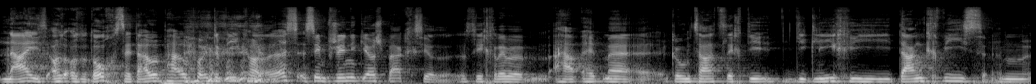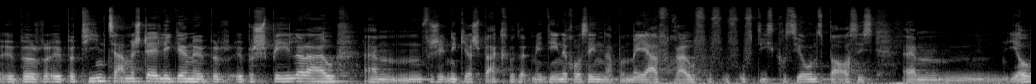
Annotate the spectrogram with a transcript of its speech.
Nein, also, also doch, es hat auch ein PowerPoint dabei gehabt. Es, sind verschiedene Aspekte. Also sicher eben, hat man äh, grundsätzlich die, die gleiche Denkweise ähm, über, über Teamzusammenstellungen, über, über Spieler auch, ähm, verschiedene Aspekte, die dort mit reingekommen sind, aber mehr einfach auch auf, auf, auf Diskussionsbasis. Ähm, ja,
